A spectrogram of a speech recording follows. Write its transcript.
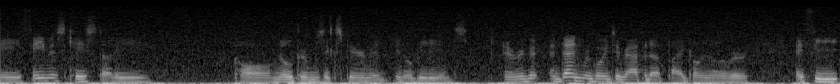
a famous case study called Milgram's experiment in obedience. And, and then we're going to wrap it up by going over a, fee-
